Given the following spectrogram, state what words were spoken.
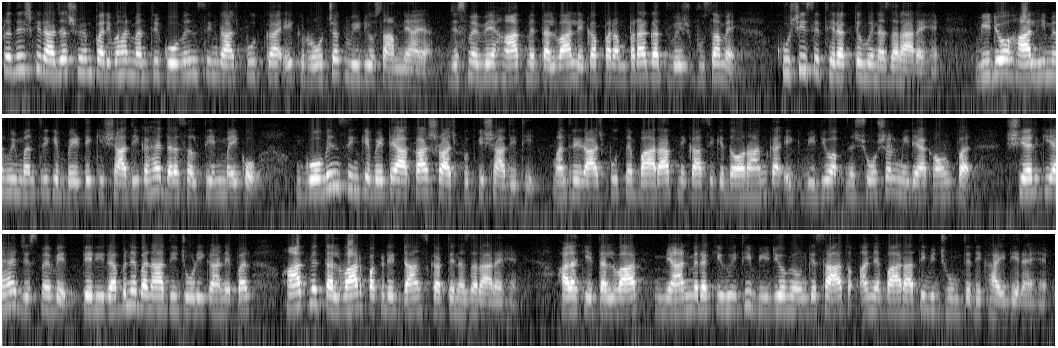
प्रदेश के राजस्व एवं परिवहन मंत्री गोविंद सिंह राजपूत का एक रोचक वीडियो सामने आया, जिसमें वे हाथ में तलवार लेकर परंपरागत वेशभूषा में खुशी से थिरकते हुए नज़र आ रहे हैं। वीडियो हाल ही में हुई मंत्री के बेटे की शादी का है। दरअसल तीन मई को गोविंद सिंह के बेटे आकाश राजपूत की शादी थी। मंत्री राजपूत ने बारात निकासी के दौरान का एक वीडियो अपने सोशल मीडिया अकाउंट पर शेयर किया है, जिसमें वे तेरी रब ने बना दी जोड़ी गाने पर हाथ में तलवार पकड़े डांस करते नज़र आ रहे हैं। हालाँकि तलवार म्यान में रखी हुई थी, वीडियो में उनके साथ अन्य बाराती भी झूमते दिखाई दे रहे हैं।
